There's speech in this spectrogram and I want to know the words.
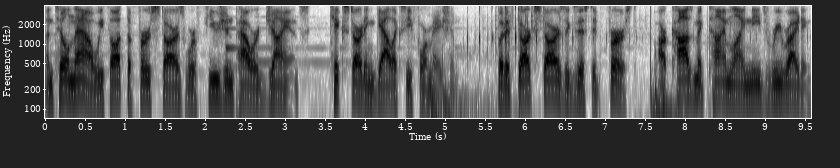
Until now we thought the first stars were fusion-powered giants, kickstarting galaxy formation. But if dark stars existed first, our cosmic timeline needs rewriting.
